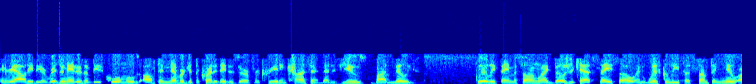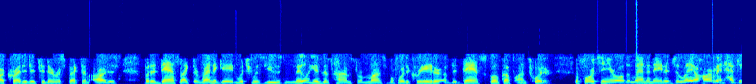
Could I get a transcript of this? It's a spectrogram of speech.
in reality, the originators of these cool moves often never get the credit they deserve for creating content that is used by millions. Clearly famous songs like Doja Cat's Say So and Wiz Khalifa's Something New are credited to their respective artists, but a dance like the Renegade, which was used millions of times for months before the creator of the dance spoke up on Twitter. The 14-year-old Atlanta native Jalaiah Harmon had to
